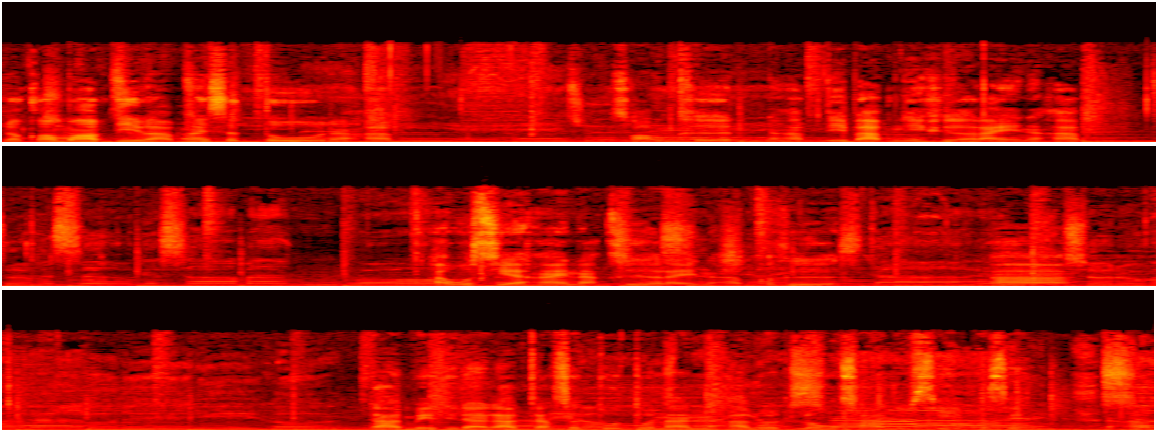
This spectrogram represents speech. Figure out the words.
แล้วก็มอบดีบัฟให้ศัตรูนะครับสองคืนนะครับดีบัฟนี้คืออะไรนะครับอาวุธเสียหายหนักคืออะไรนะครับก็คืออ่าดาเมจที่ได้รับจากศัตรูตัวนั้นนะครับลดลง 34%นะครับ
